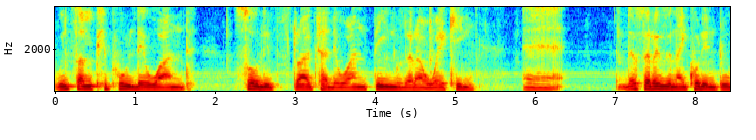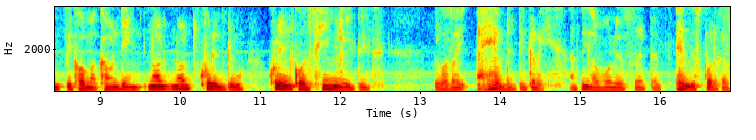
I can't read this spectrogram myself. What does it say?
With some people, they want solid structure. They want things that are working. Uh, that's the reason I couldn't do become accounting. Not not couldn't do couldn't continue with it because I I have the degree I think I've always said that in this podcast.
